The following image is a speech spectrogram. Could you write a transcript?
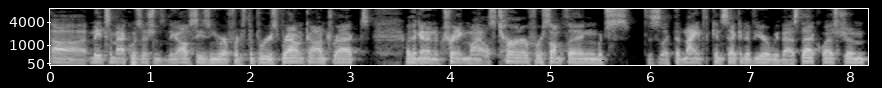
uh, made some acquisitions in the offseason. You referenced the Bruce Brown contract. Are they going to end up trading Miles Turner for something? Which this is like the ninth consecutive year we've asked that question.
